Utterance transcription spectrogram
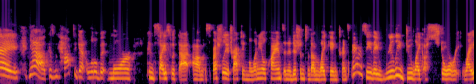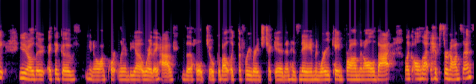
Yay! Yeah, because we have to get a little bit more concise with that, um, especially attracting millennial clients. In addition to them liking transparency, they really do like a story, right? You know, they, I think of, you know, on Portlandia where they have the whole joke about like the free range chicken and his name and where he came from and all of that, like all that hipster nonsense.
